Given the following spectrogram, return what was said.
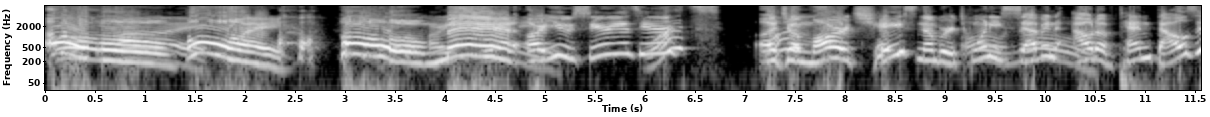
Oh, boy! Oh Are man, kidding are you serious here? What? A What? Ja'Marr Chase number 27 no. out of 10,000?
